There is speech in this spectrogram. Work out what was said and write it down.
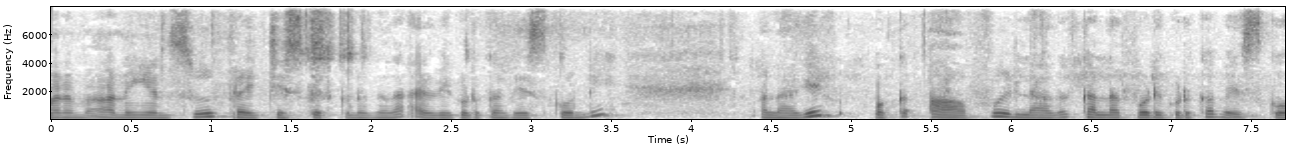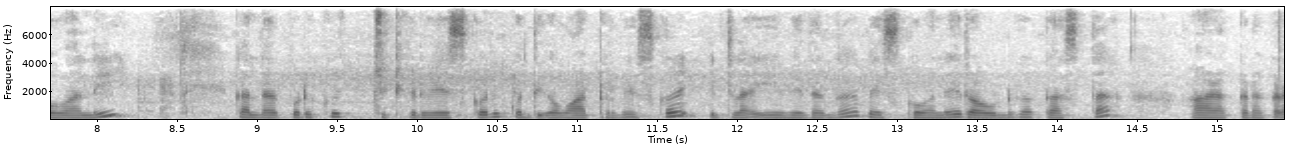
మనం ఆనియన్స్ ఫ్రై చేసి పెట్టుకున్నాం కదా అవి కూడా వేసుకొని అలాగే ఒక హాఫ్ ఇలాగ కలర్ పొడి కూడా వేసుకోవాలి. కలర్ పొడికి చిటికెడు వేసుకొని కొద్దిగా వాటర్ వేసుకొని ఇట్లా ఈ విధంగా వేసుకోవాలి. రౌండ్గా కాస్త అక్కడక్కడ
